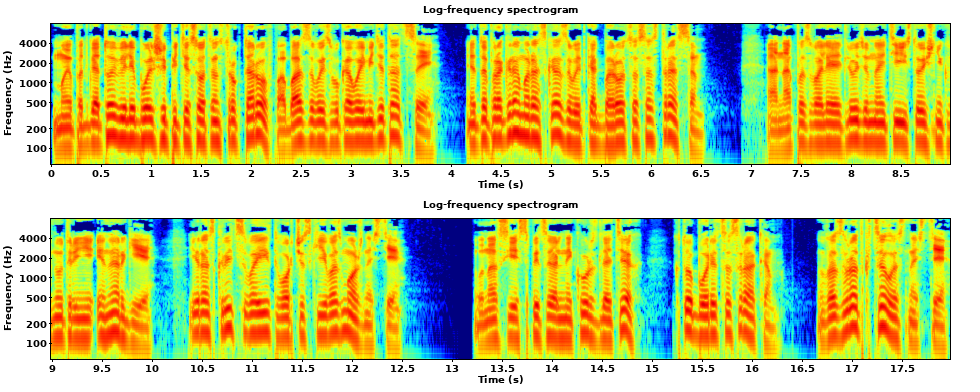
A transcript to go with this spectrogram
Мы подготовили больше 500 инструкторов по базовой звуковой медитации. Эта программа рассказывает, как бороться со стрессом, она позволяет людям найти источник внутренней энергии и раскрыть свои творческие возможности. У нас есть специальный курс для тех, кто борется с раком. Возврат к целостности.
